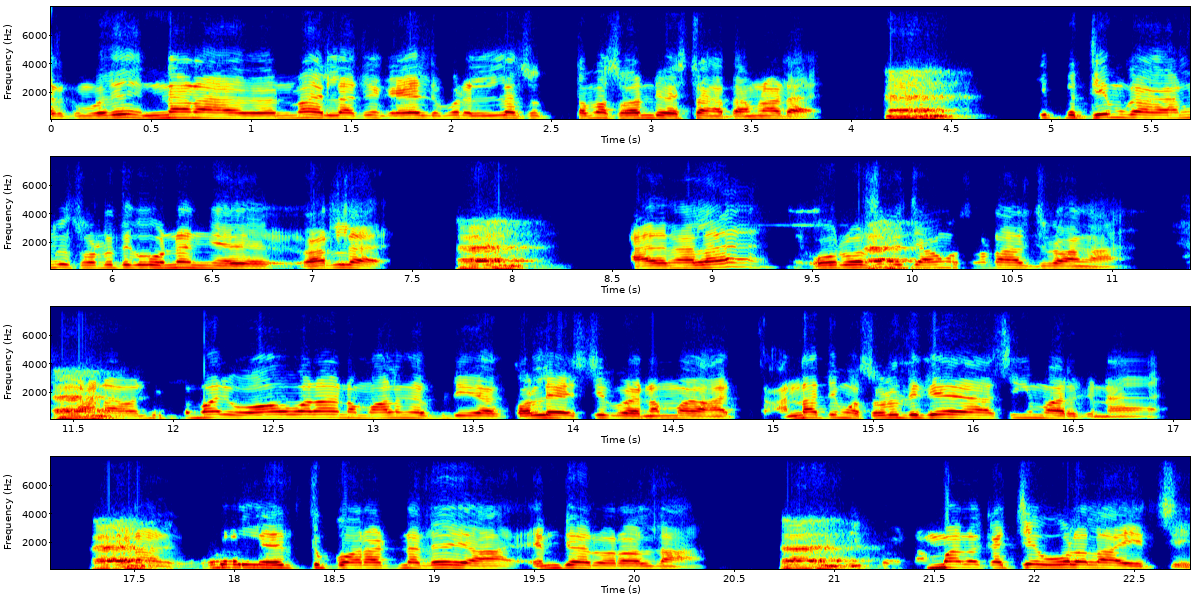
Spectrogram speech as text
இருக்கும்போது என்னென்ன வேணுமோ எல்லாத்தையும் கையெழுத்து போட்டு எல்லாம் சுத்தமா சுரண்டி வச்சிட்டாங்க தமிழ்நாட. இப்ப திமுக காரங்களுக்கு சொல்றதுக்கு ஒண்ணும் வரல. அதனால ஒரு வருஷம் கழிச்சு அவங்க சொல்ல ஆரம்பிச்சிருவாங்க. ஆனா வந்து இந்த மாதிரி ஓவரா நம்ம ஆளுங்க இப்படி கொள்ளையடிச்சு நம்ம அதிமுக சொல்றதுக்கே அசிங்கமா இருக்குண்ணே. ஊழல் எதிர்த்து போராட்டினது எம்ஜிஆர் ஒரு ஆள் தான். இப்ப நம்ம கட்சியே ஊழல் ஆயிடுச்சு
